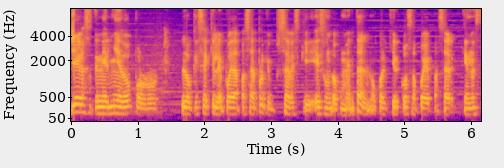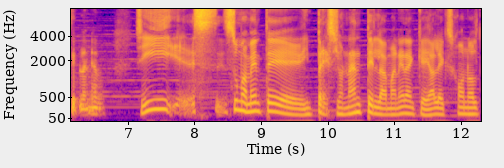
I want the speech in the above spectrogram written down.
llegas a tener miedo por lo que sea que le pueda pasar, porque pues, sabes que es un documental, ¿no? Cualquier cosa puede pasar que no esté planeado. Sí, es sumamente impresionante la manera en que Alex Honnold,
